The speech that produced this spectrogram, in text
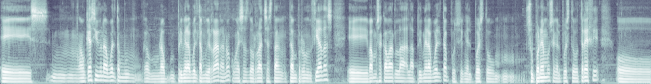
Es, mm, aunque ha sido una vuelta muy- una primera vuelta muy rara, ¿no? Con esas dos rachas tan, tan pronunciadas, eh, vamos a acabar la, la primera vuelta, pues en el puesto, mm, suponemos en el puesto 13 o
